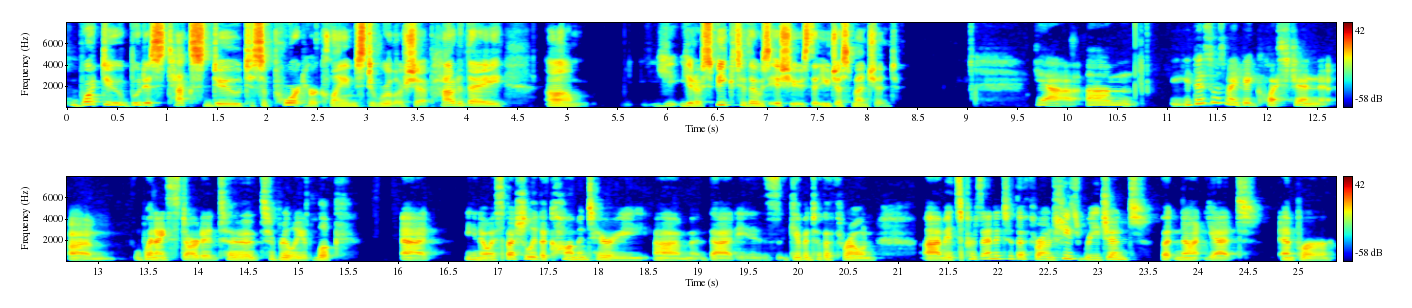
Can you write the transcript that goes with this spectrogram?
what do buddhist texts do to support her claims to rulership? How do they um, y- you know speak to those issues that you just mentioned? Yeah um, this was my big question um, when i started to to really look at you know, especially the commentary um, that is given to the throne. Um, it's presented to the throne. She's regent, but not yet emperor.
